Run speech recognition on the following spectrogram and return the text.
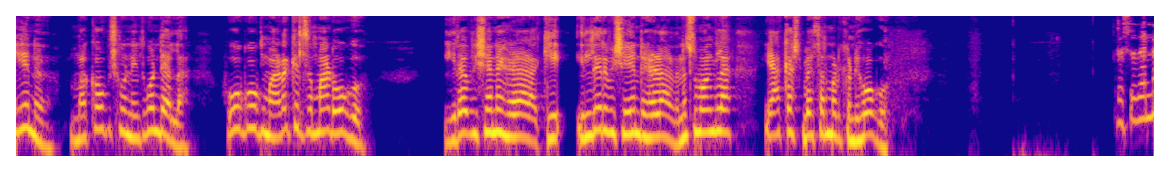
ಏನು? ಮಕ ಒಪ್ಸ್ಕೊಂಡು ನಿಂತ್ಕೊಂಡೆ ಅಲ್ಲ. ಹೋಗಿ ಹೋಗಿ ಮಾಡೋ ಕೆಲಸ ಮಾಡಿ ಹೋಗು. ಇರೋ ವಿಷಯನೇ ಹೇಳಾಕಿ ಇಲ್ದಿರೋ ವಿಷಯ ಏನ್ರ ಹೇಳಾಳ ಸುಮಂಗ್ಲ. ಯಾಕಷ್ಟು ಬೇಸರ ಮಾಡ್ಕೊಂಡು? ಹೋಗು. ಪ್ರಸದಣ್ಣ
